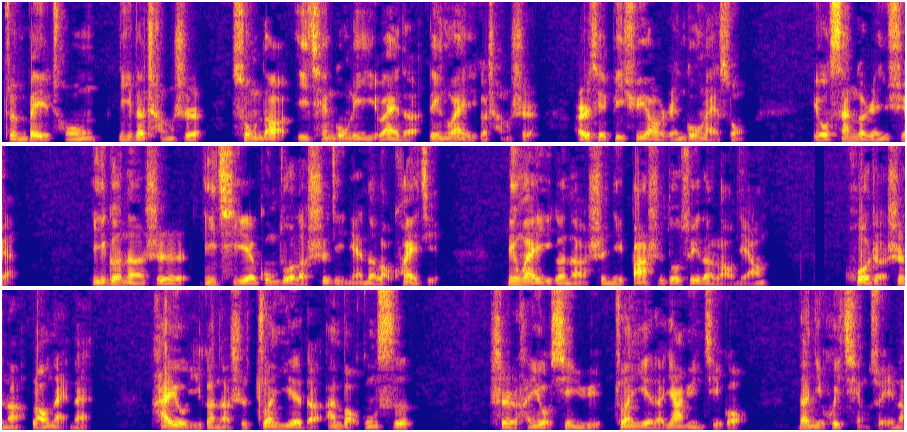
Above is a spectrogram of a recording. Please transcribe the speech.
准备从你的城市送到一千公里以外的另外一个城市，而且必须要人工来送。有三个人选，一个呢是你企业工作了十几年的老会计，另外一个呢是你八十多岁的老娘，或者是呢老奶奶，还有一个呢是专业的安保公司，是很有信誉、专业的押运机构。那你会请谁呢？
